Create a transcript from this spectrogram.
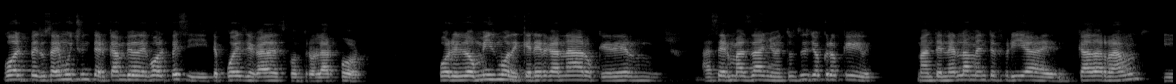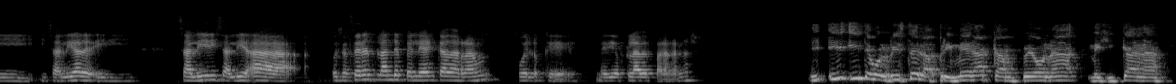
golpes, o sea, hay mucho intercambio de golpes y te puedes llegar a descontrolar por, por lo mismo de querer ganar o querer hacer más daño. Entonces yo creo que mantener la mente fría en cada round y, y salir, a, y salir y salir a pues hacer el plan de pelea en cada round fue lo que me dio clave para ganar. Y, y, te volviste la primera campeona mexicana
